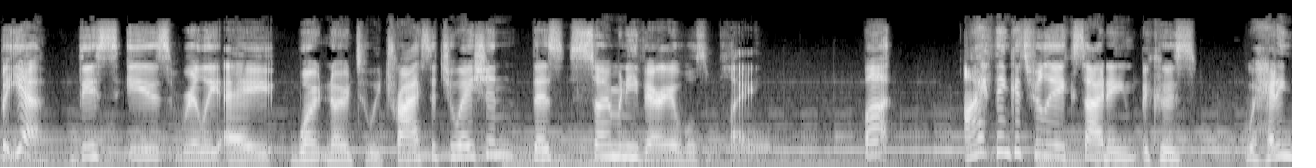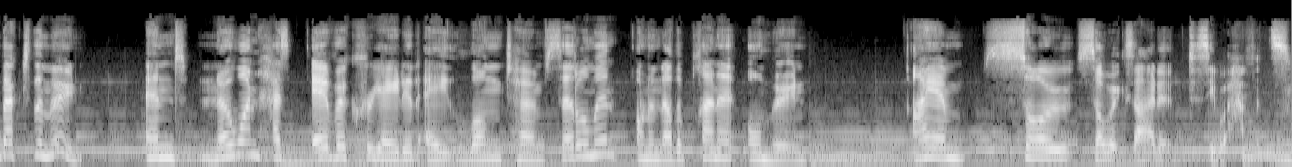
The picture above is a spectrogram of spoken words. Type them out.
But yeah, this is really a won't know till we try situation. There's so many variables at play. But I think it's really exciting because we're heading back to the moon. And no one has ever created a long term settlement on another planet or moon. I am so, so excited to see what happens.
